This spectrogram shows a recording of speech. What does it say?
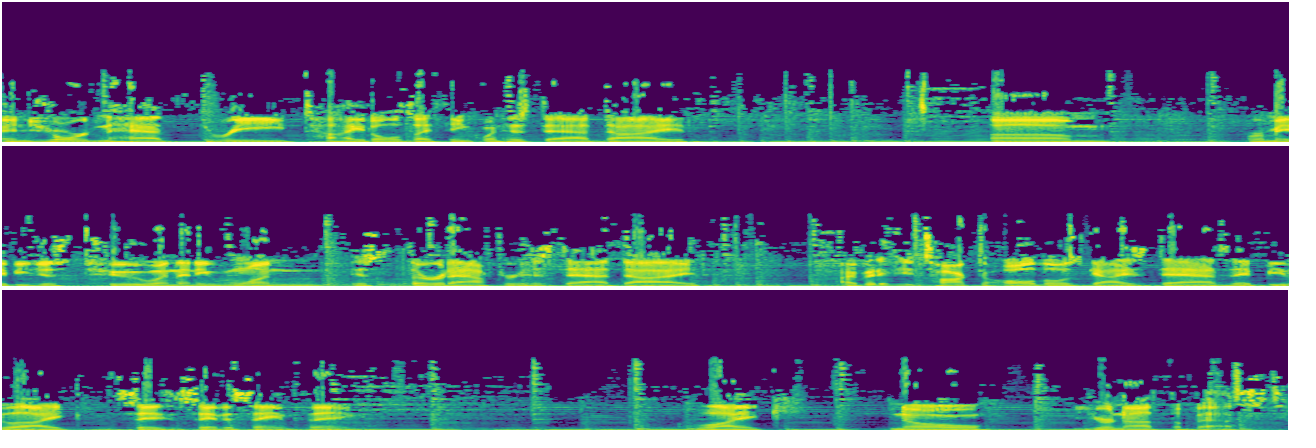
and Jordan had three titles, I think, when his dad died, um, or maybe just two, and then he won his third after his dad died. I bet if you talk to all those guys' dads, they'd be like, say, say the same thing. Like, no, you're not the best.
